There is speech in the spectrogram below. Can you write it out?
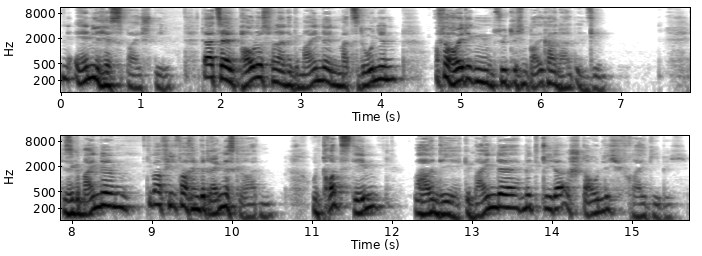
ein ähnliches Beispiel. Da erzählt Paulus von einer Gemeinde in Mazedonien auf der heutigen südlichen Balkanhalbinsel. Diese Gemeinde, die war vielfach in Bedrängnis geraten. Und trotzdem waren die Gemeindemitglieder erstaunlich freigebig.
